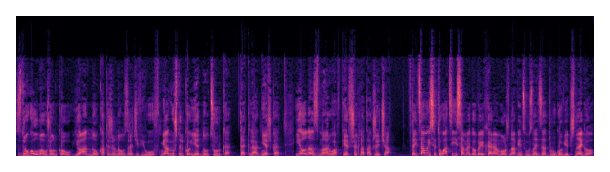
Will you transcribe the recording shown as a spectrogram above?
Z drugą małżonką, Joanną Katarzyną z Radziwiłłów, miał już tylko jedną córkę, Teklę Agnieszkę, i ona zmarła w pierwszych latach życia. Tej całej sytuacji samego Weichera można więc uznać za długowiecznego.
